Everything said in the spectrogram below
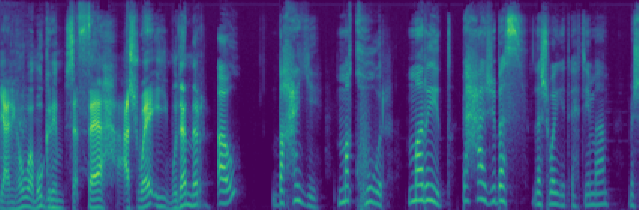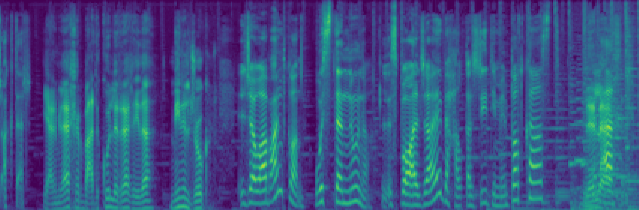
يعني هو مجرم سفاح عشوائي مدمر أو ضحية مقهور مريض بحاجة بس لشوية اهتمام مش أكتر يعني من الآخر بعد كل الرغي ده مين الجوكر؟ الجواب عندكم واستنونا الأسبوع الجاي بحلقة جديدة من بودكاست للآخر.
